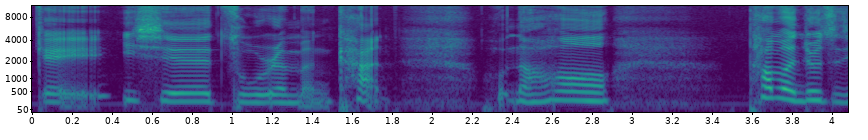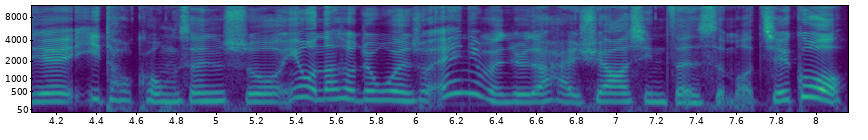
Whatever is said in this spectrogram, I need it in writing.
给一些族人们看，然后。他们就直接一头空声说，因为我那时候就问说，哎，你们觉得还需要新增什么？结果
